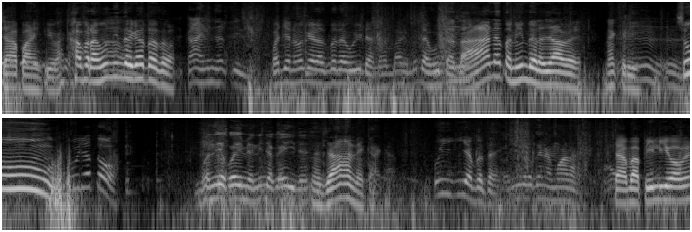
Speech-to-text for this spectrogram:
ચા પાણી પીવા. ખાપરા હું નીંદર કરતો હતો? કાંઈ ભજન વગેરે બધા ઉડ્યા ને બાકી બધા ઉડતા હતા. આને તો નીંદર જ આવે. નકરી. શું? તું જતો. મને કોઈ મેં નીચે કહી દે. જા ને કાકા. ઉઈ ગયા બધા લોકોના માણા. ચા બા પી લ્યો હવે.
